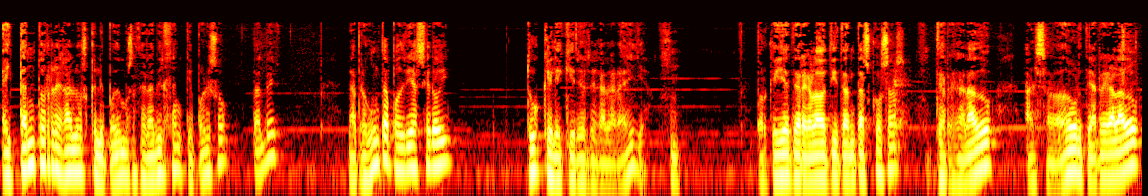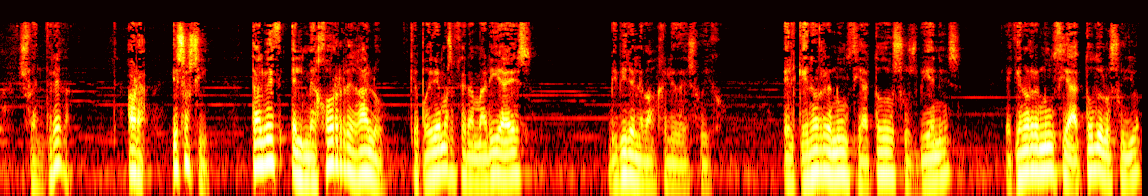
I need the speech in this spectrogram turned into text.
Hay tantos regalos que le podemos hacer a la Virgen que por eso, tal vez, la pregunta podría ser hoy, ¿tú qué le quieres regalar a ella? Porque ella te ha regalado a ti tantas cosas, te ha regalado al Salvador, te ha regalado su entrega. Ahora, eso sí, tal vez el mejor regalo que podríamos hacer a María es vivir el Evangelio de su Hijo. El que no renuncia a todos sus bienes, el que no renuncia a todo lo suyo,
